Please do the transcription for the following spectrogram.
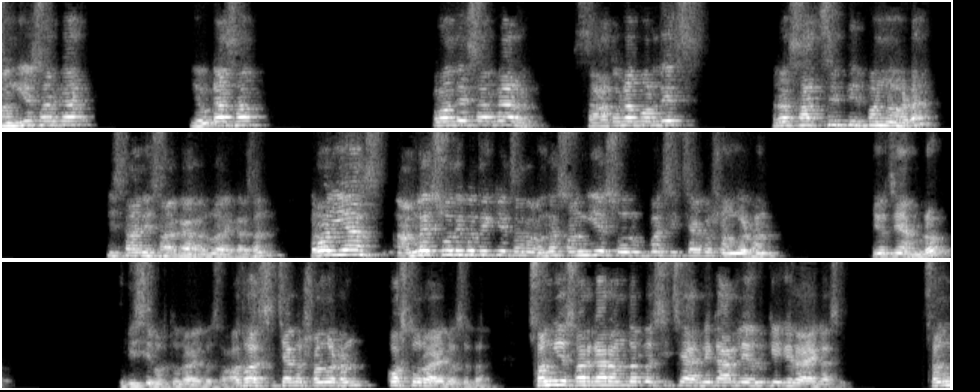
सङ्घीय सरकार एउटा छ। प्रदेश सरकार सातवटा प्रदेश। र सात सय त्रिपन्नवटा स्थानीय सरकारहरू रहेका छन्। र यहाँ हामीलाई सोधेको चाहिँ के छ त भन्दा सङ्घीय स्वरूपमा शिक्षाको सङ्गठन यो चाहिँ हाम्रो विषयवस्तु रहेको छ। अथवा शिक्षाको सङ्गठन कस्तो रहेको छ त? सङ्घीय सरकार अन्तर्गत शिक्षा हेर्ने कार्यालयहरू के के रहेका छन्? सङ्घ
